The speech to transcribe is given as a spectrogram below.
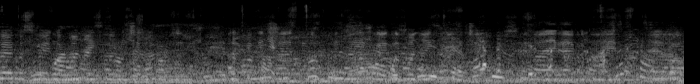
Go jako swojego Pana i Zbawiciela? To powiedz, że wyznajesz Go jako Pana i Zbawiciela. Wyznaję Go jako Pana i Zbawiciela.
